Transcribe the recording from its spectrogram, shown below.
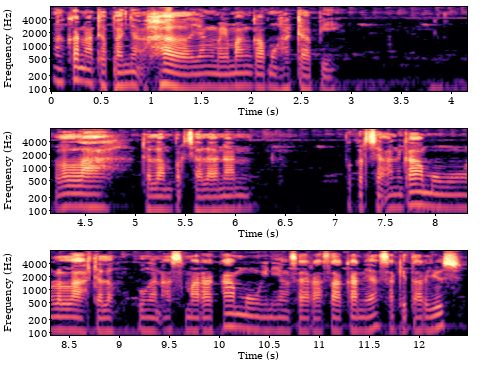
akan ada banyak hal yang memang kamu hadapi. Lelah dalam perjalanan pekerjaan kamu, lelah dalam hubungan asmara kamu, ini yang saya rasakan ya, Sagittarius.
